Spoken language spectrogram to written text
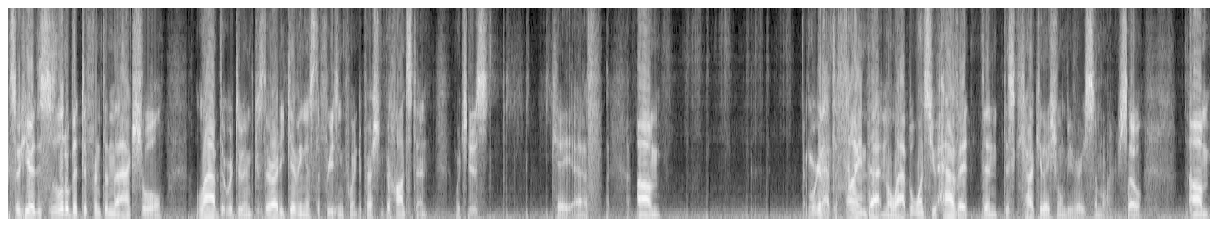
so here, this is a little bit different than the actual lab that we're doing because they're already giving us the freezing point depression constant, which is Kf. Um, and we're going to have to find that in the lab, but once you have it, then this calculation will be very similar. So um,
